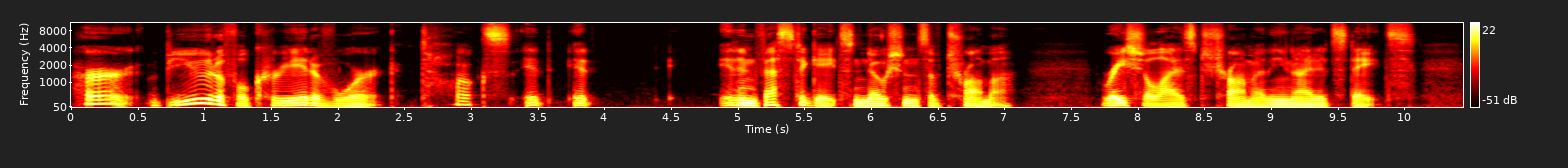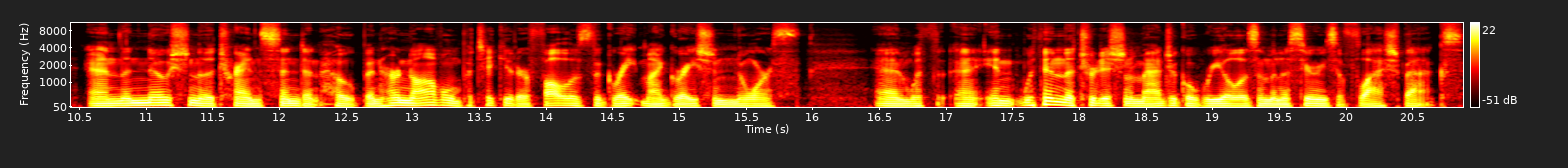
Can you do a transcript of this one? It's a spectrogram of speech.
Her beautiful creative work talks, it, it, it investigates notions of trauma, racialized trauma in the United States and the notion of the transcendent hope. And her novel in particular follows the Great Migration North, and with uh, in within the tradition of magical realism and a series of flashbacks,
